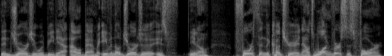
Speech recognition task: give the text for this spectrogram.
than Georgia would beat Alabama, even though Georgia is, you know, fourth in the country right now. It's one versus four.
